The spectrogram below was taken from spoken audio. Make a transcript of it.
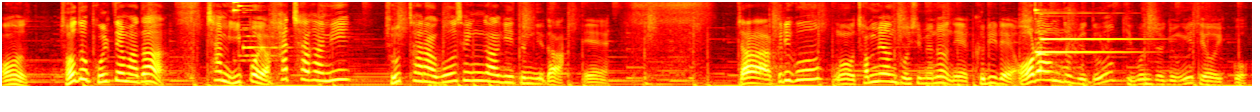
어 저도 볼 때마다 참 이뻐요. 하차감이 좋다라고 생각이 듭니다. 예. 자 그리고 어, 전면 보시면은 예, 그릴에 어라운드 뷰도 기본 적용이 되어 있고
